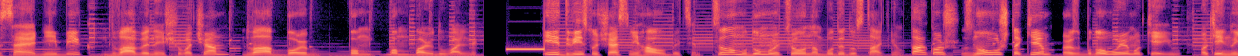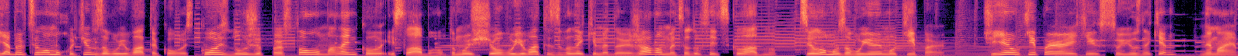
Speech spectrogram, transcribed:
середній бік, 2 винищувача, 2 бор... І дві сучасні гаубиці. В цілому, думаю, цього нам буде достатньо. Також, знову ж таки, розбудовуємо Київ. Окей, ну я би в цілому хотів завоювати когось. Когось дуже простого, маленького і слабого. Тому що воювати з великими державами це досить складно. В цілому завоюємо Кіпер. Чи є у Кіпера якихось союзників? Немає.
